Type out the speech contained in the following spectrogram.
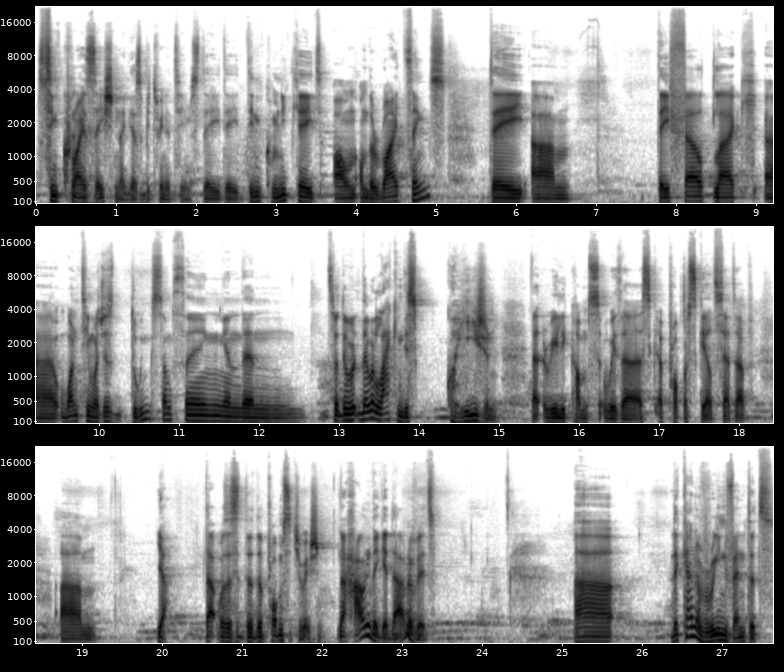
synchronization, I guess, between the teams. They, they didn't communicate on, on the right things. They, um, they felt like uh, one team was just doing something, and then so they were, they were lacking this cohesion that really comes with a, a proper scaled setup. Um, yeah, that was the, the problem situation. Now, how did they get out of it? uh, they kind of reinvented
